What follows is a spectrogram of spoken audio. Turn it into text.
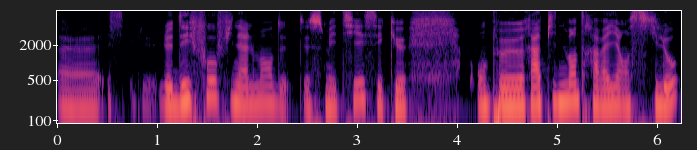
le, défaut finalement de, de ce métier, c'est que on peut rapidement travailler en silo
